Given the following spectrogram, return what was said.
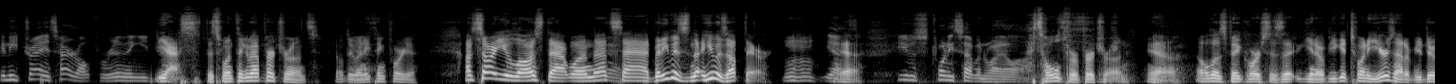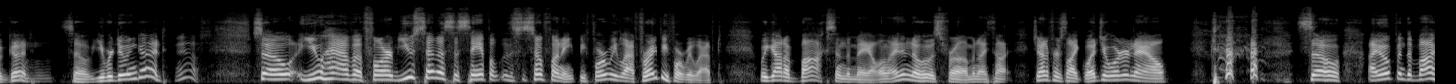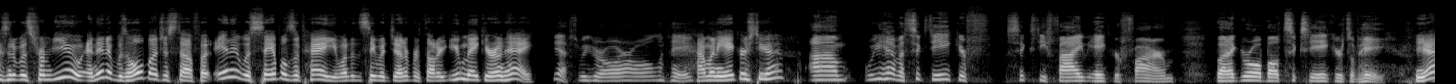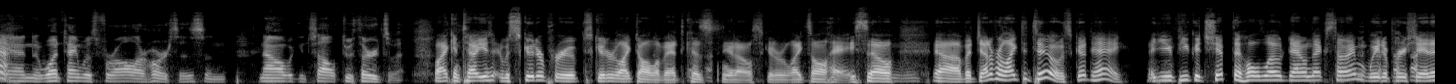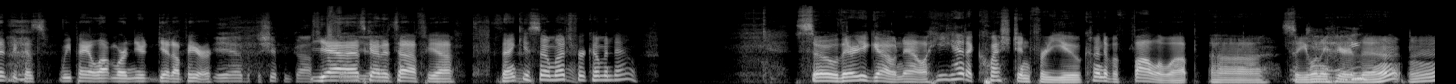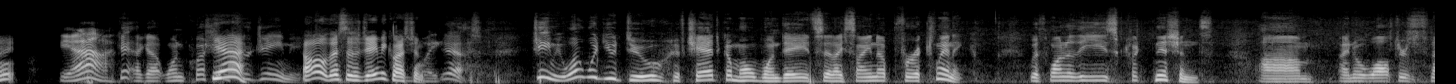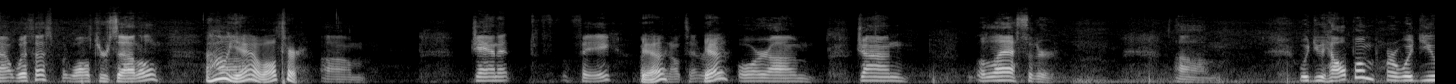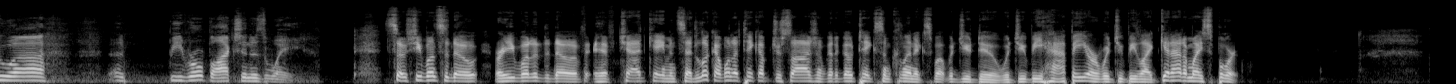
And he try his heart out for anything he did. yes, that's one thing about Percherons; they'll do anything for you. I'm sorry you lost that one. That's sad, but he was he was up there. Mm-hmm. Yes. Yeah. He was 27 when I lost. It's old for a Percheron. Yeah, all those big horses that you know, if you get 20 years out of them, you're doing good. Mm-hmm. So you were doing good. Yes. So you have a farm. You sent us a sample. This is so funny. Before we left, right before we left, we got a box in the mail, and I didn't know who it was from. And I thought Jennifer's like, "What'd you order now?" so I opened the box, and it was from you. And in it was a whole bunch of stuff, but in it was samples of hay. You wanted to see what Jennifer thought. You make your own hay. Yes, we grow our own hay. How many acres do you have? Um, we have a 60 acre, 65 acre farm, but I grow about 60 acres of hay. Yeah. And one time was for all our horses, and now we can sell two thirds of it. Well, I can tell you it was Scooter approved. Scooter liked all of it because, you know, Scooter likes all hay. So, uh, but Jennifer liked it too. It was good hay. And you, if you could ship the whole load down next time, we'd appreciate it because we pay a lot more than you'd get up here. Yeah, but the shipping costs. Yeah, that's kind of tough. Yeah. Thank you so much for coming down. So there you go. Now he had a question for you, kind of a follow up. Uh, so you want to hear that? All right. Yeah. Okay, I got one question Yeah. for Jamie. Oh, this is a Jamie question. Boy. Yes. Jamie, what would you do if Chad come home one day and said, I signed up for a clinic with one of these clinicians? Um, I know Walter's not with us, but Walter Zettl, Oh yeah, Walter. Um, Janet Foy, Yeah, right, yeah. or um, John Lassiter. Um, would you help him, or would you uh, uh, be roadblocks in his way? So she wants to know, or he wanted to know if, if Chad came and said, Look, I want to take up dressage. I'm going to go take some clinics. What would you do? Would you be happy or would you be like, Get out of my sport?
